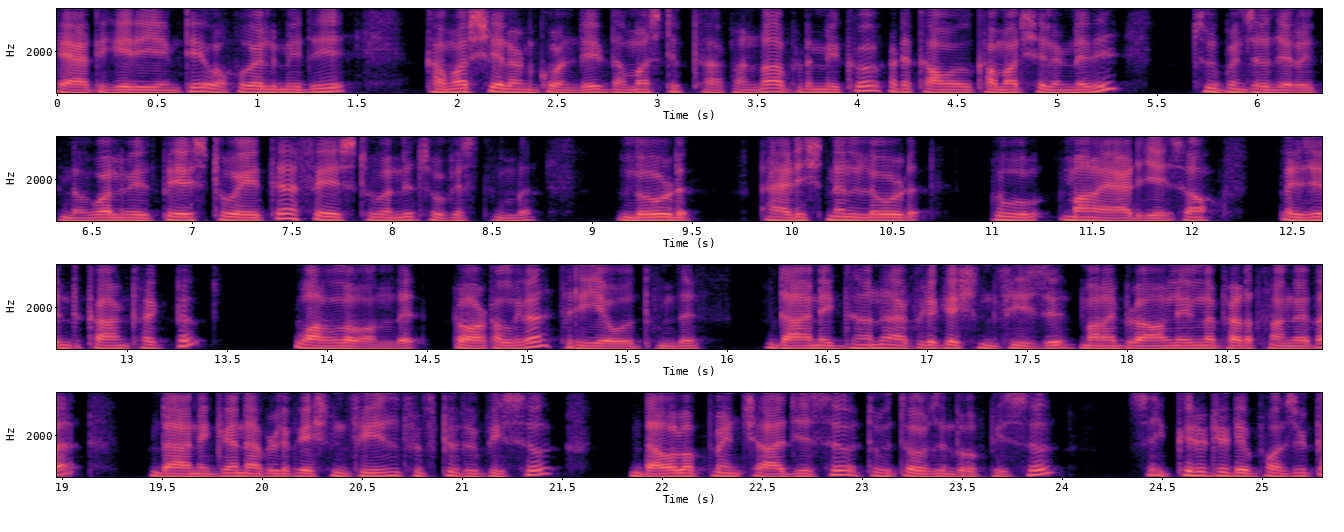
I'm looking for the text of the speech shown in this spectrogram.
కేటగిరీ ఏంటి, ఒకవేళ మీది కమర్షియల్ అనుకోండి డొమెస్టిక్ కాకుండా అప్పుడు మీకు ఇక్కడ కమర్షియల్ అనేది చూపించడం జరుగుతుంది. ఒకవేళ మీది ఫేస్ టూ అయితే ఫేస్ టూ అనేది చూపిస్తుంది. లోడ్ అడిషనల్ లోడ్ టూ మనం యాడ్ చేసాం. ప్రెజెంట్ కాంట్రాక్ట్ వన్లో ఉంది. టోటల్‌గా త్రీ అవుతుంది. దానికి గాను అప్లికేషన్ ఫీజు మనం ఇప్పుడు ఆన్‌లైన్‌లో పెడుతున్నాం కదా! దానికి గాను application fee fifty rupees development charges రూ. 2000 security deposit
